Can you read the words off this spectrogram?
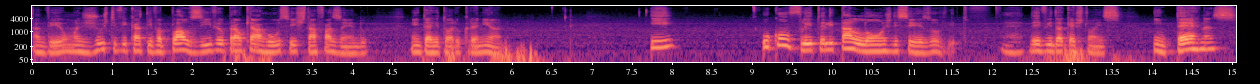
haver uma justificativa plausível para o que a Rússia está fazendo em território ucraniano. E o conflito ele está longe de ser resolvido, é, devido a questões internas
